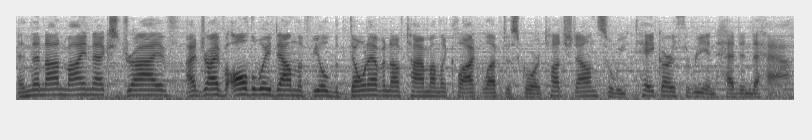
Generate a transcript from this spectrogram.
And then on my next drive, I drive drive all the way down the field, but don't have enough time on the clock left to score a touchdown, so we take our three and head into half.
